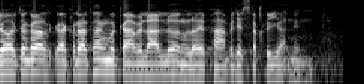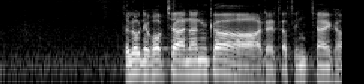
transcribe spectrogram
จบจนกระกระทั่งเมื่อการเวลาเรื่องเลยผ่านไปได้สักระยะหนึ่งแต่ลูกในภพชานั้นก็ได้ตัดสินใจขอ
